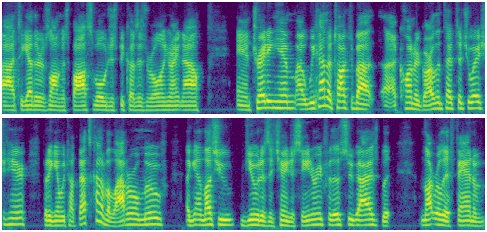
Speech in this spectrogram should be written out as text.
uh, together as long as possible, just because it's rolling right now. And trading him, uh, we kind of talked about a Connor Garland type situation here, but again, we talked that's kind of a lateral move. Again, unless you view it as a change of scenery for those two guys, but I'm not really a fan of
